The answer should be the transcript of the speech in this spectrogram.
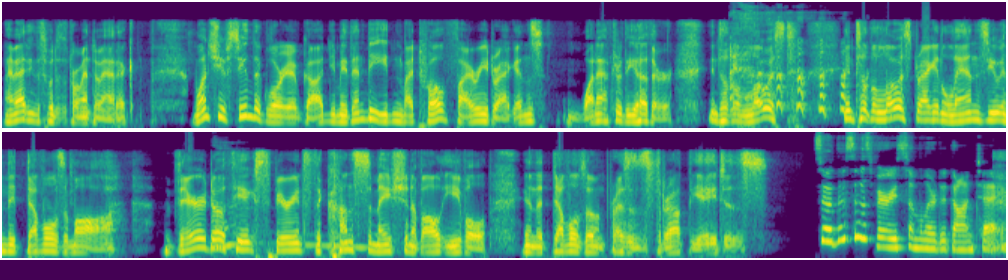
I'm adding this one to the Tormentomatic. Once you've seen the glory of God, you may then be eaten by twelve fiery dragons, one after the other, until the lowest until the lowest dragon lands you in the devil's maw. There doth he experience the consummation of all evil in the devil's own presence throughout the ages. So this is very similar to Dante.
